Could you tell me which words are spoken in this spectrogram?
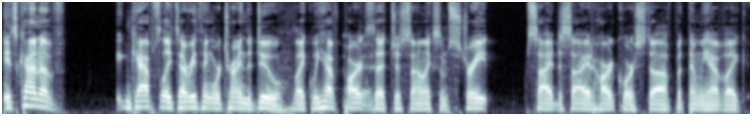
it's kind of encapsulates everything we're trying to do. Like we have parts Okay. that just sound like some straight side to side hardcore stuff, but then we have like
